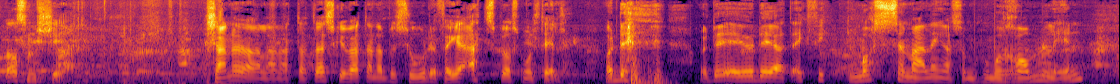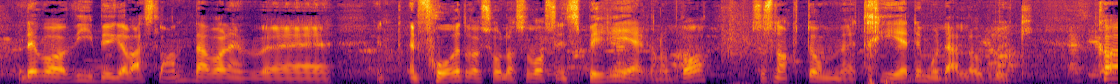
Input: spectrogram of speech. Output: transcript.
hva som skjer. Jeg kjenner Erlend, at dette skulle vært en episode, for jeg har ett spørsmål til. Og det, og det er jo det at jeg fikk masse meldinger som kom ramle inn. Og det var Vi bygger Vestland. Der var det en, eh, en, foredragsholder som var så inspirerende og bra, som snakket om eh, 3D-modeller og bruk. Hva,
